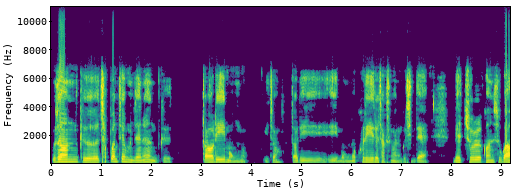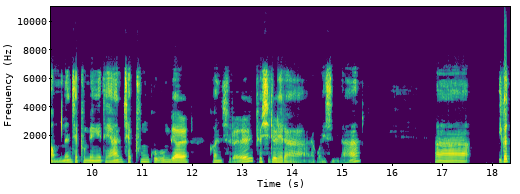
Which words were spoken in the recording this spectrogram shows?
우선 그 첫 번째 문제는 그 떨이 목록이죠. 떨이 목록 쿼리를 작성하는 것인데 매출 건수가 없는 제품명에 대한 제품 구분별 건수를 표시를 해라 라고 했습니다. 아, 이것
